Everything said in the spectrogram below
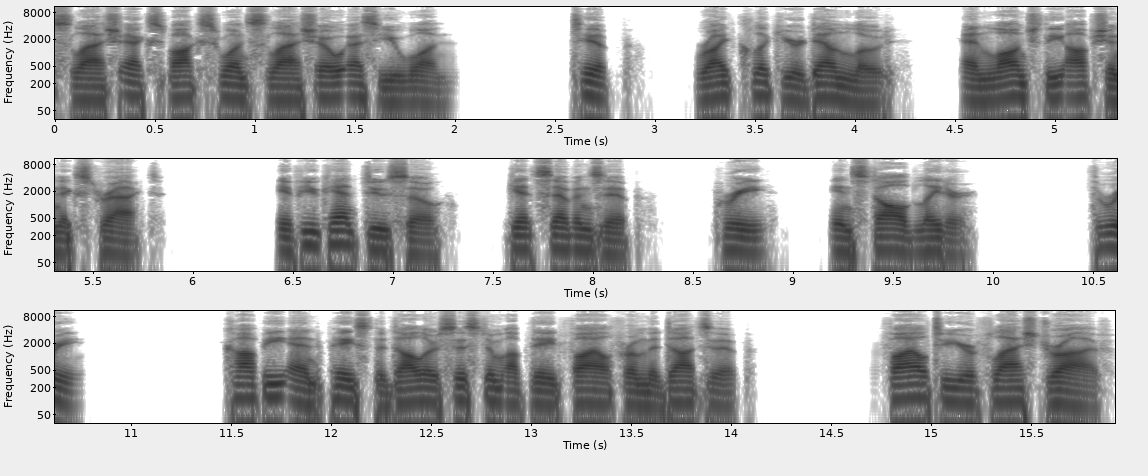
slash xbox1 slash OSU1. Tip, right-click your download, and launch the option extract. If you can't do so, get 7-zip, pre, installed later. 3. Copy and paste the dollar $system update file from the .zip file to your flash drive.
